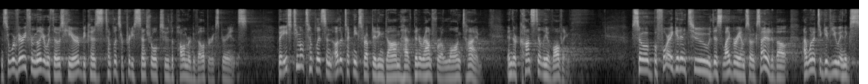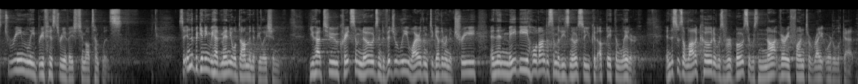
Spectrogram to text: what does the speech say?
And so we're very familiar with those here because templates are pretty central to the Polymer developer experience. But HTML templates and other techniques for updating DOM have been around for a long time, and they're constantly evolving. So before I get into this library I'm so excited about, I wanted to give you an extremely brief history of HTML templates. So in the beginning, we had manual DOM manipulation. You had to create some nodes individually, wire them together in a tree, and then maybe hold on to some of these nodes so you could update them later. And this was a lot of code. It was verbose. It was not very fun to write or to look at.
